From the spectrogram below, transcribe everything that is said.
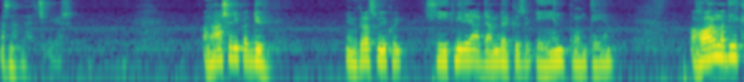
Ez nem lehetséges. A második a düh. Amikor azt mondjuk, hogy 7 milliárd ember közül én, pont én. A harmadik,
